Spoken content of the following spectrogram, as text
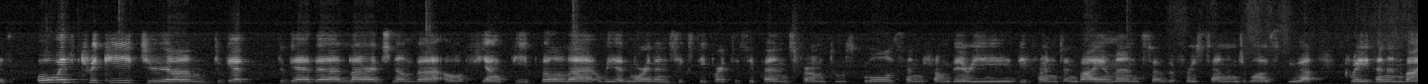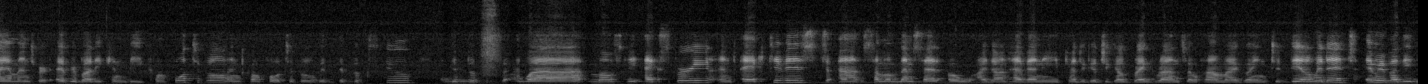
It's always tricky to um, to get together a large number of young people. Uh, we had more than 60 participants from two schools and from very different environments. So the first challenge was to uh, create an environment where everybody can be comfortable and comfortable with the books too. The books were mostly experts and activists. Uh, some of them said, Oh, I don't have any pedagogical background, so how am I going to deal with it? Everybody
